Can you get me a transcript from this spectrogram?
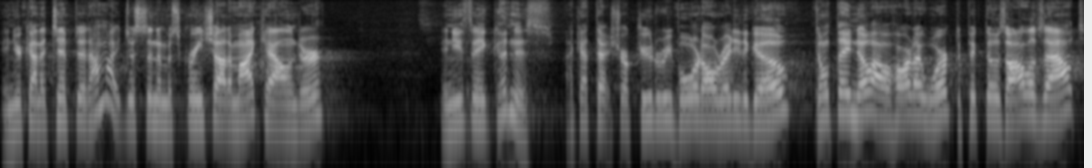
And you're kind of tempted, I might just send them a screenshot of my calendar. And you think, goodness, I got that charcuterie board all ready to go. Don't they know how hard I work to pick those olives out?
